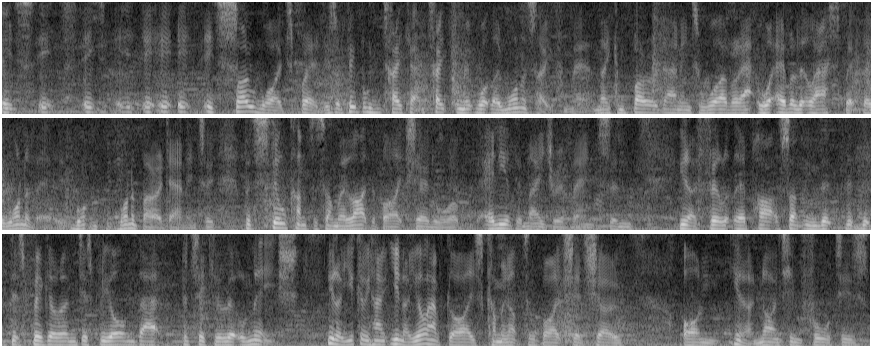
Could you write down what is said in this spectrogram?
it's it's it's it, it, it, it's so widespread. Is that people can take out take from it what they want to take from it and they can burrow down into whatever whatever little aspect they want of it want, want to burrow down into but still come to somewhere like the bike shed or any of the major events and you know feel that they're part of something that, that that's bigger and just beyond that particular little niche. You know you can have you know you'll have guys coming up to the bike shed show on you know 1940s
